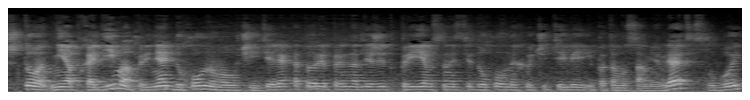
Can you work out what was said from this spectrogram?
что необходимо принять духовного учителя, который принадлежит к преемственности духовных учителей и потому сам является слугой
